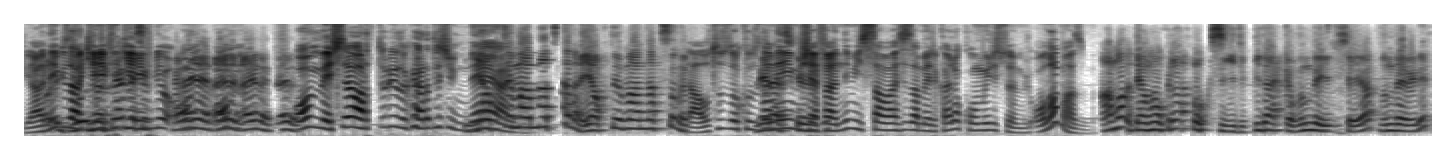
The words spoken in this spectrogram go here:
Ya ne Ay, güzel keyifli keyifli. On- Aynen on- aynen aynen. evet. 15'te arttırıyordu kardeşim ne Yaptığımı yani? anlatsana. Yaptığımı anlatsana. Ya 39'da Neler neymiş çıkıyor? efendim? İç savaşsız Amerika ile komünist dönmüş. Olamaz mı? Ama demokrat fokusu gidip bir dakika bunu da şey yap bunu da belirt.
